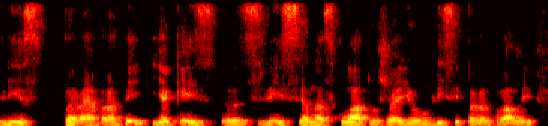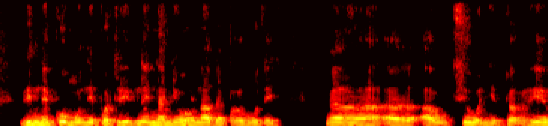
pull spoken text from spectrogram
ліс перебратий, який з- звівся на склад, уже його в лісі перебрали, він нікому не потрібний, на нього треба проводити аукціонні торги, е,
